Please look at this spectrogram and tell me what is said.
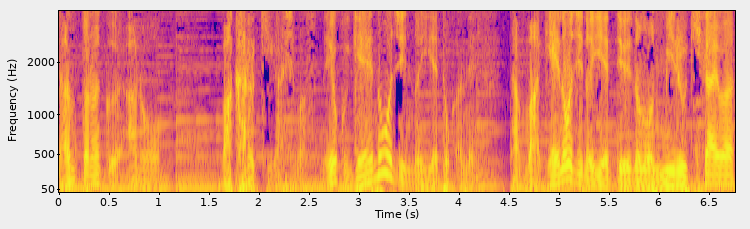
なんとなく、あの、わかる気がしますね。よく芸能人の家とかね、たまあ芸能人の家っていうのも見る機会は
